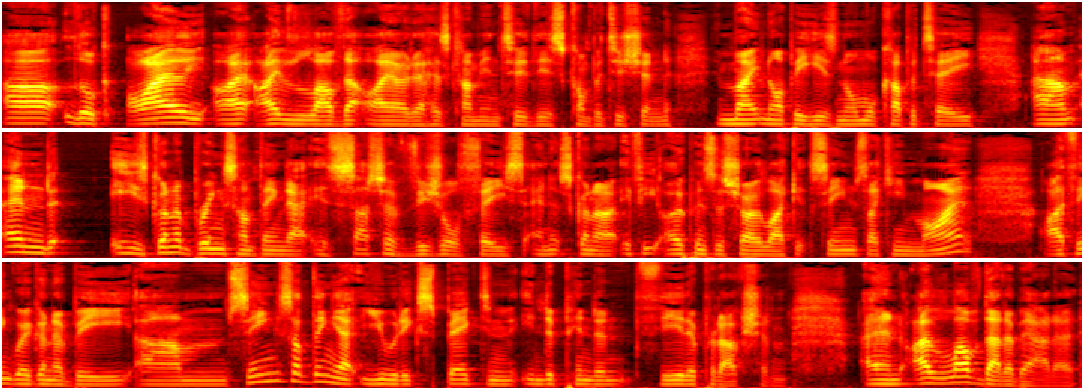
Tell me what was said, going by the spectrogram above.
Uh, look, I, I I love that Iota has come into this competition. It might not be his normal cup of tea, um, and he's going to bring something that is such a visual feast and it's going to if he opens the show like it seems like he might i think we're going to be um, seeing something that you would expect in an independent theatre production. And i love that about it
